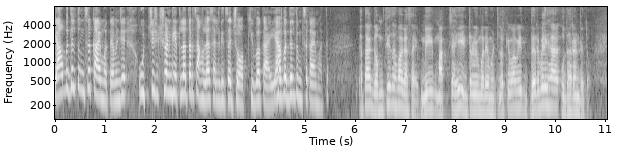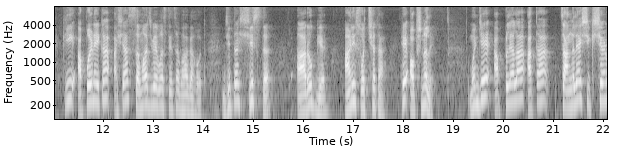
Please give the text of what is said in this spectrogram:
याबद्दल तुमचं काय मत आहे? म्हणजे उच्च शिक्षण घेतलं तर चांगल्या सॅलरीचा जॉब किंवा काय? याबद्दल तुमचं काय मत आहे? आता गमतीचा भाग असा आहे. मी मागच्याही इंटरव्ह्यूमध्ये म्हटलं किंवा मी दरवेळी हा उदाहरण देतो. की आपण एका अशा समाजव्यवस्थेचा भाग आहोत जिथं शिस्त आरोग्य आणि स्वच्छता हे ऑप्शनल आहे. म्हणजे आपल्याला आता चांगल्या शिक्षण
